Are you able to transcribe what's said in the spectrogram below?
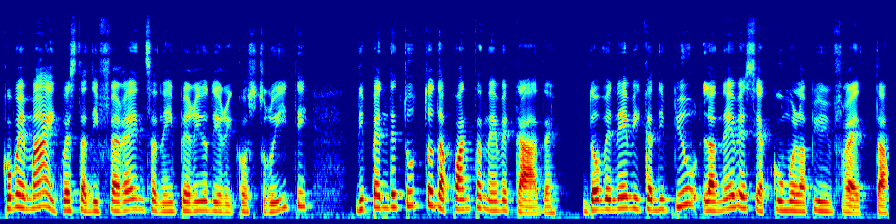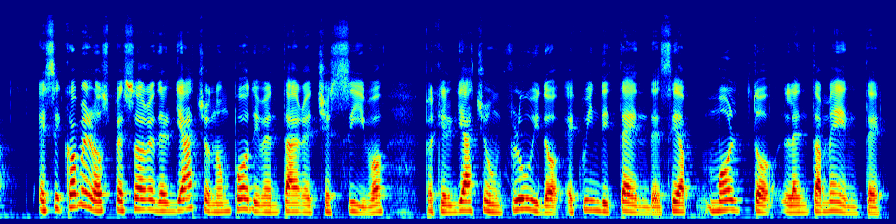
Come mai questa differenza nei periodi ricostruiti? Dipende tutto da quanta neve cade. Dove nevica di più, la neve si accumula più in fretta e siccome lo spessore del ghiaccio non può diventare eccessivo, perché il ghiaccio è un fluido e quindi tende sia molto lentamente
